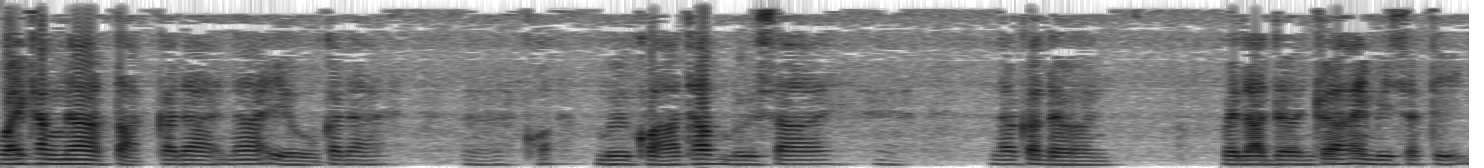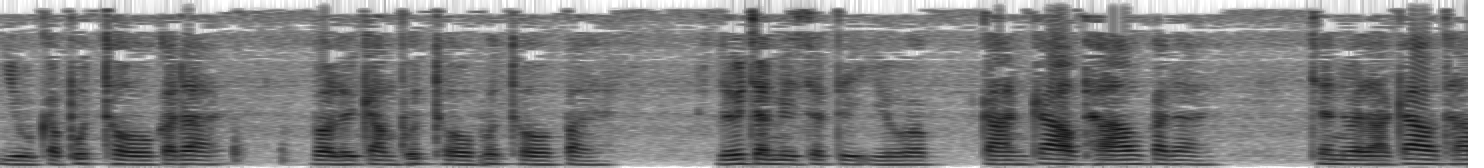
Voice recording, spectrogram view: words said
ไว้ข้างหน้าตักก็ได้ หน้าเอวก็ได้มือขวาทับมือซ้าย แล้วก็เดิน เวลาเดินก็ให้มีสติอยู่กับพุทโธก็ได้ บริกรรมพุทโธพุทโธไป หรือจะมีสติอยู่กับการก้าวเท้าก็ได้ เช่นเวลาก้าวเท้า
